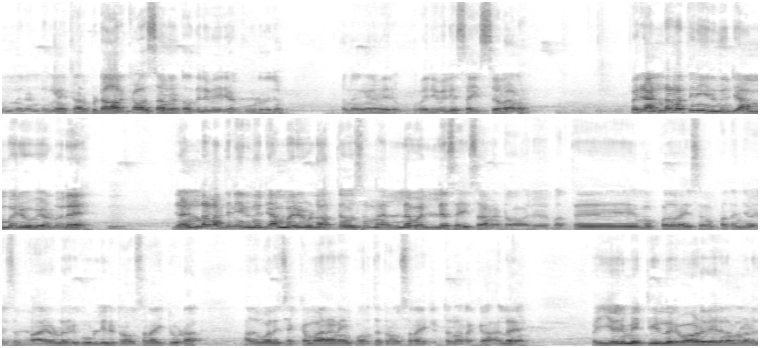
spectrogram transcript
ഒന്ന് രണ്ട്. ഇങ്ങനെ കറുപ്പ് ഡാർക്ക് കളേഴ്സ് ആണ് കേട്ടോ അതിൽ വരിക കൂടുതലും. അങ്ങനെ വരും. വലിയ വലിയ സൈസുകളാണ്. ഇപ്പൊ രണ്ടെണ്ണത്തിന് ഇരുന്നൂറ്റി അമ്പത് രൂപയുള്ളൂ അല്ലേ? രണ്ടെണ്ണത്തിന് ഇരുന്നൂറ്റി അമ്പത് രൂപയുള്ള അത്യാവശ്യം നല്ല വലിയ സൈസാണ് കേട്ടോ. ഒരു പത്ത് മുപ്പത് വയസ്സ് മുപ്പത്തഞ്ച് വയസ്സ് ഒരു ഉള്ളിൽ ട്രൗസർ ആയിട്ട് വിടാം അതുപോലെ ചെക്കന്മാരാണെങ്കിൽ പുറത്ത് ട്രൗസർ ആയിട്ട് ഇട്ട് നടക്കുക അല്ലേ? അപ്പൊ ഈ ഒരു മെറ്റീരിയൽ ഒരുപാട് പേര് നമ്മളോട്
